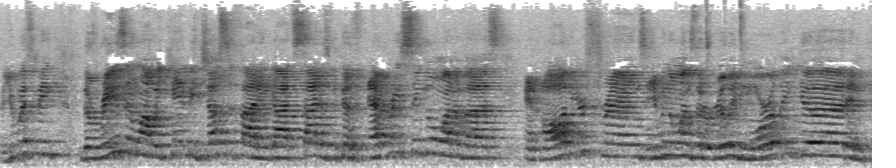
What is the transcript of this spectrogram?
Are you with me? The reason why we can't be justified in God's sight is because every single one of us and all of your friends, even the ones that are really morally good and,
